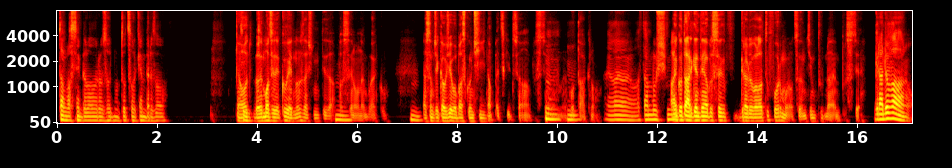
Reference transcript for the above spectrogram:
Tam vlastně bylo rozhodnuto celkem brzo. Jo, Ty- byly moc jako jednoznačný ty zápasy, Hmm. no, nebo jako. Hmm. Já jsem čekal, že oba skončí na pecky třeba, prostě, Hmm, nebo hmm. tak, no. Jo, jo, jo, tam už Ale jako ta Argentina prostě gradovala tu formu, no, celým tím turnajem, prostě. gradovala, no,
